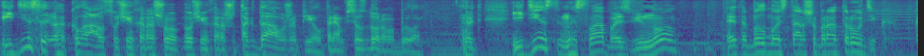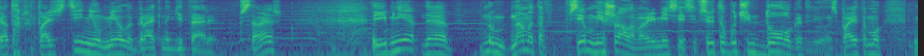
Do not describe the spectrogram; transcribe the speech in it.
Единственное, э, Клаус очень хорошо, очень хорошо тогда уже пел, прям все здорово было. Единственное слабое звено, это был мой старший брат Рудик, который почти не умел играть на гитаре. Представляешь? И мне, э, ну, нам это всем мешало во время сессии. Все это очень долго длилось. Поэтому э,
